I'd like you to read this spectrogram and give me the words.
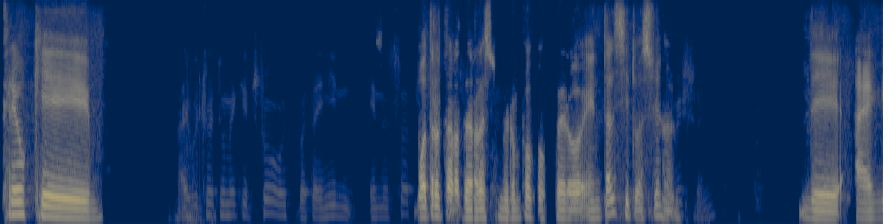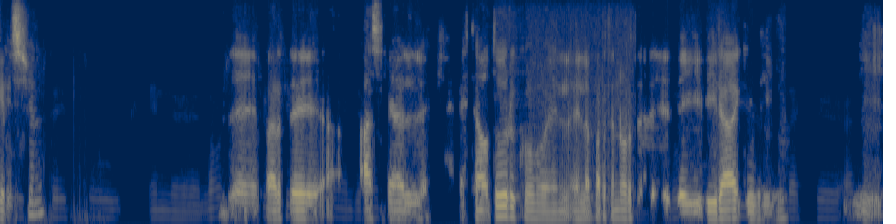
Creo que voy a tratar de resumir un poco, pero en tal situación de agresión de parte hacia el Estado turco en, en la parte norte de, de Irak y, de- y-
